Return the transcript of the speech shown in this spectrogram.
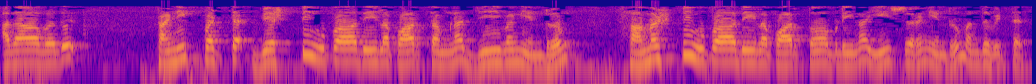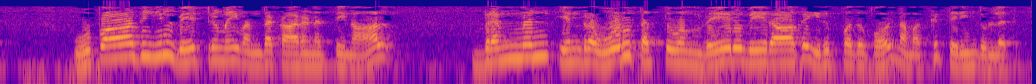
அதாவது தனிப்பட்ட வெஷ்டி உபாதியில பார்த்தோம்னா ஜீவன் என்றும் சமஷ்டி உபாதியில பார்த்தோம் அப்படின்னா ஈஸ்வரன் என்றும் வந்து விட்டது உபாதியில் வேற்றுமை வந்த காரணத்தினால் பிரம்மன் என்ற ஒரு தத்துவம் வேறு வேறாக இருப்பது போல் நமக்கு தெரிந்துள்ளது.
